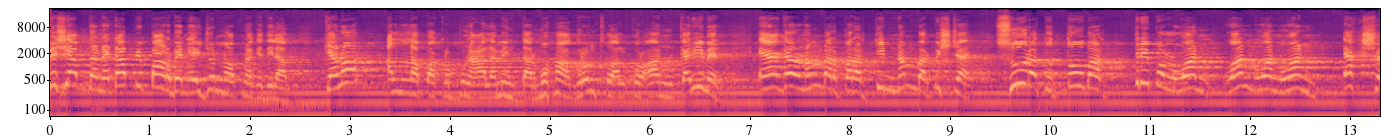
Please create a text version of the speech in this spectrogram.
বেশি আবদার না, এটা আপনি পারবেন, এই জন্য আপনাকে দিলাম। কেন? আল্লাহ পাক রব্বুল আলামিন তার মহাগ্রন্থ আল কোরআনুল কারীমের এগারো নম্বর পারার তিন নম্বর পৃষ্ঠায় সুরাতু তৌবার triple one one one one, একশো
